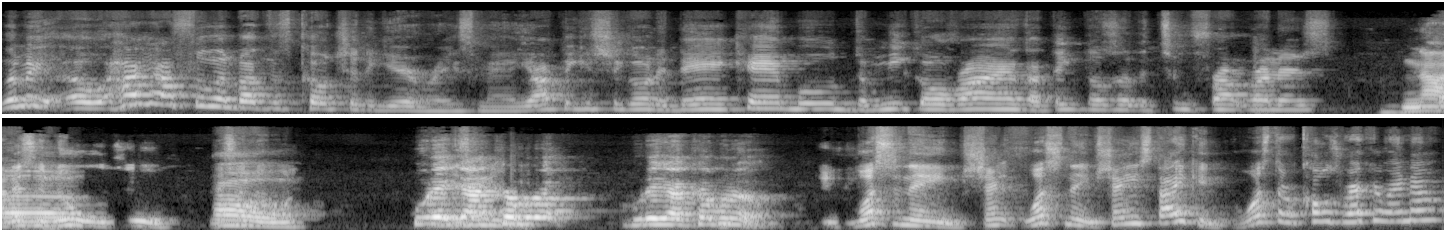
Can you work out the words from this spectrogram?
Let me. Uh, how y'all feeling about this coach of the year race, man? Y'all think it should go to Dan Campbell, DeMeco Ryans? I think those are the two front runners. Nah, there's a Uh, new one too. There's a new one. Oh, Who they got coming up? Who they got coming up? What's the name? Shane, what's the name? Shane Steichen. What's their coach record right now?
